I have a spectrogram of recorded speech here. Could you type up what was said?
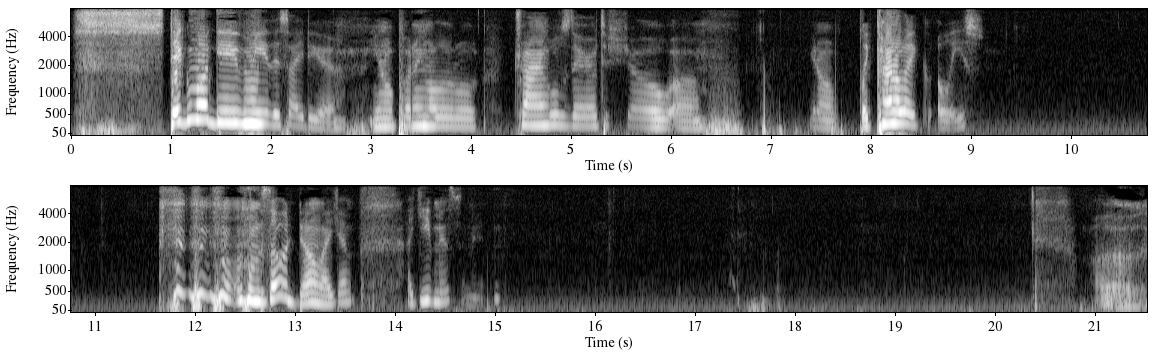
Stigma gave me this idea. You know, putting the little triangles there to show, um, you know, like kind of like a lace. I'm so dumb. I can't. I keep missing it. Ugh.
